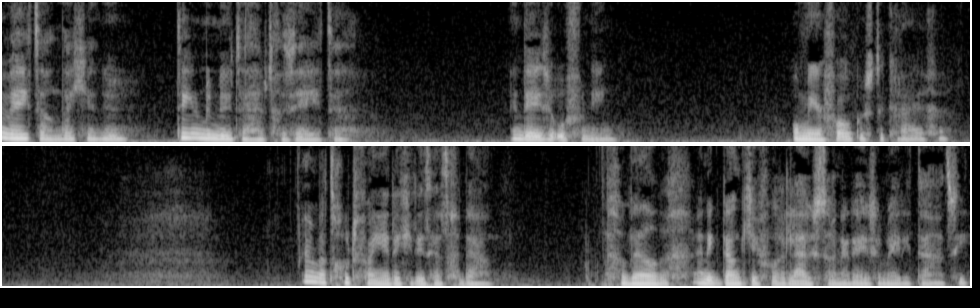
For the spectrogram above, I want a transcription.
En weet dan dat je nu tien minuten hebt gezeten in deze oefening om meer focus te krijgen. En wat goed van je dat je dit hebt gedaan. Geweldig. En ik dank je voor het luisteren naar deze meditatie.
